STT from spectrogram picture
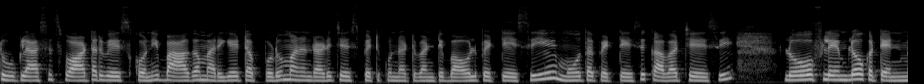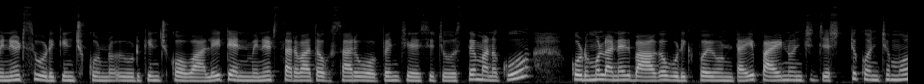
టూ గ్లాసెస్ వాటర్ వేసుకొని బాగా మరిగేటప్పుడు మనం రెడీ చేసి పెట్టుకున్నటువంటి బౌల్ పెట్టేసి మూత పెట్టేసి కవర్ చేసి లో ఫ్లేమ్లో ఒక టెన్ మినిట్స్ ఉడికించుకు ఉడికించుకోవాలి. టెన్ మినిట్స్ తర్వాత ఒకసారి ఓపెన్ చేసి చూస్తే మనకు కుడుములు అనేది బాగా ఉడికిపోయి ఉంటాయి. పైనుంచి జస్ట్ కొంచెము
